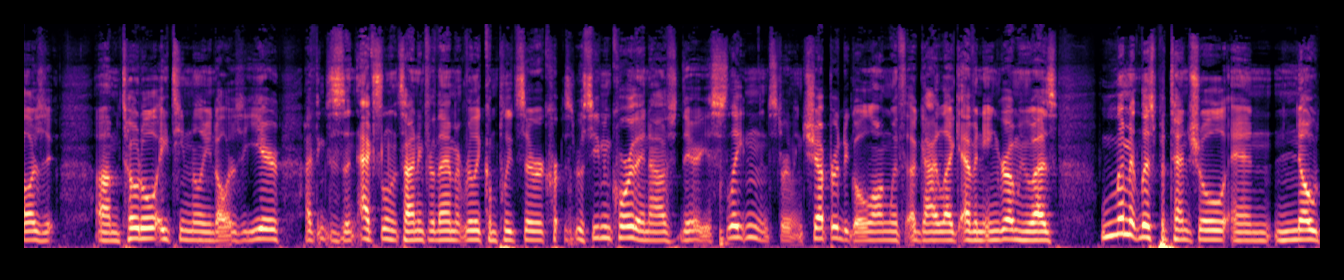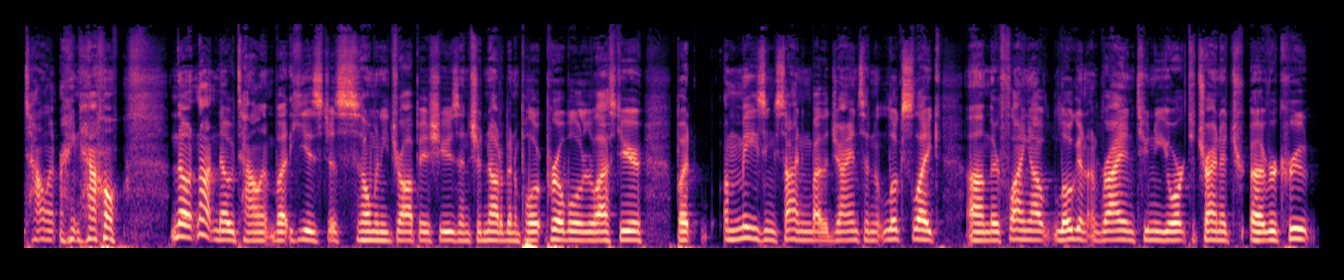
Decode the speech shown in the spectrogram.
um, total, $18 million a year. I think this is an excellent signing for them. It really completes their rec- receiving corps. They now have Darius Slayton and Sterling Shepard to go along with a guy like Evan Engram, who has limitless potential and no talent right now. no, not no talent, but he has just so many drop issues and should not have been a Pro Bowler last year. But amazing signing by the Giants, and it looks like um, they're flying out Logan Ryan to New York to try and uh, recruit the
